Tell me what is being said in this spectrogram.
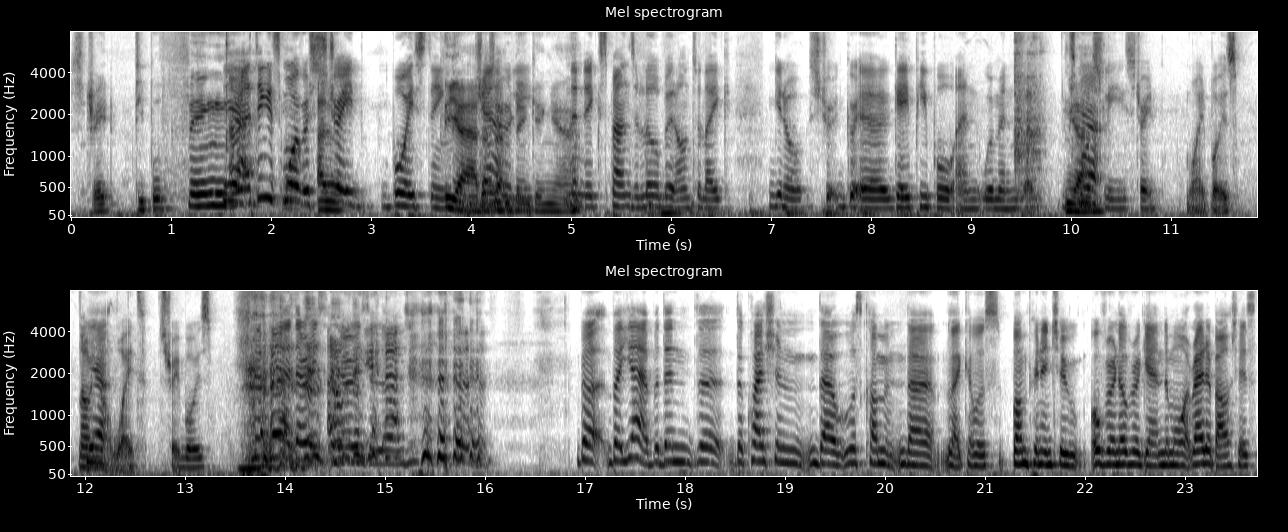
straight people thing. Yeah. I think it's more of a straight boys thing. Yeah, that's what I'm thinking, yeah. Then it expands a little bit onto like, you know, str- gr- uh, gay people and women, but it's Yeah. mostly straight white boys. No, Yeah. not white, straight boys. yeah, there is there is think- a lot. but but yeah, but then the the question that was coming that like I was bumping into over and over again the more I read about is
